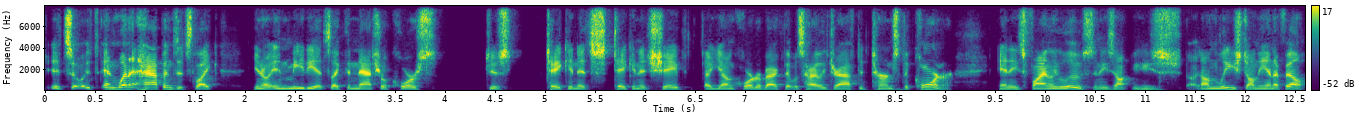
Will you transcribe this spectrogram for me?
it's, it's and when it happens, it's like you know, in media, it's like the natural course just taking its taking its shape. A young quarterback that was highly drafted turns the corner, and he's finally loose and he's he's unleashed on the NFL.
